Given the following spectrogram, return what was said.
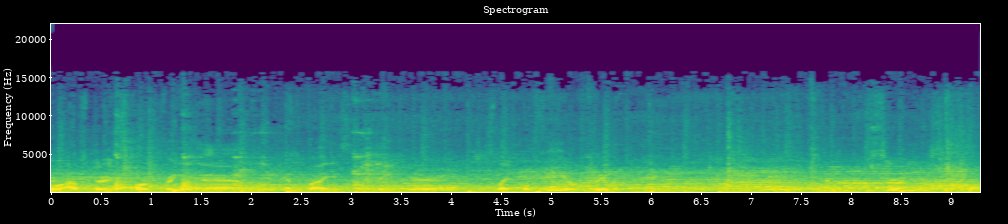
Go upstairs for free and you can buy something here. Like coffee or drink. And surroundings.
